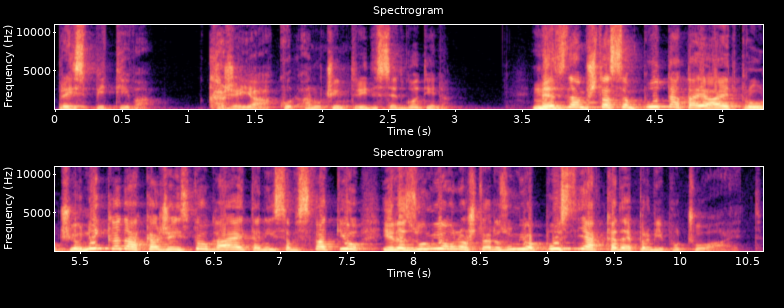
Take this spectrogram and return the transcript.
preispitivam. Kaže, ja Kur'an učim 30 godina. Ne znam šta sam puta taj ajet proučio. Nikada, kaže, iz tog ajeta nisam shvatio i razumio ono što je razumio pustinjak kada je prvi put čuo ajet.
